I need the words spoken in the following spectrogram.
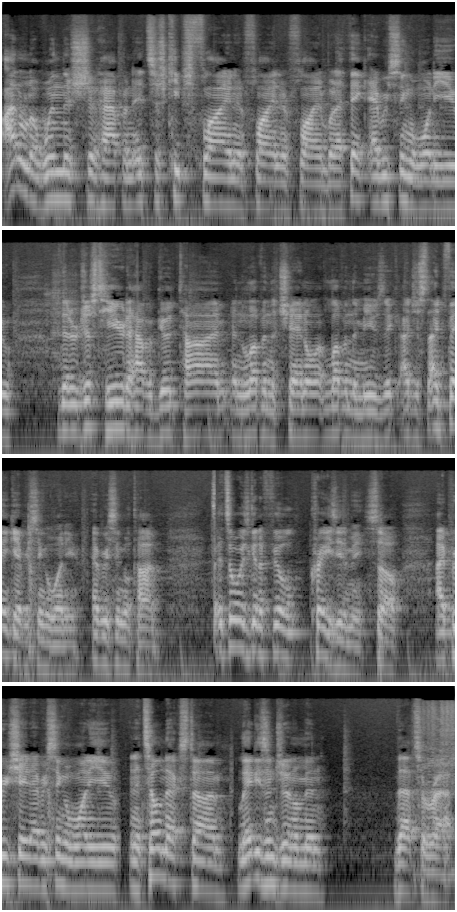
I don't know when this should happen. It just keeps flying and flying and flying. But I thank every single one of you that are just here to have a good time and loving the channel and loving the music. I just, I thank every single one of you, every single time. It's always to feel crazy to me. So I appreciate every single one of you. And until next time, ladies and gentlemen, that's a wrap.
